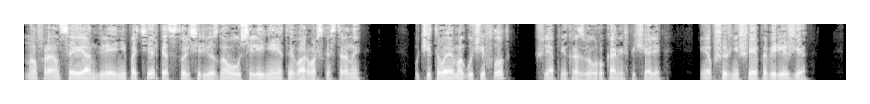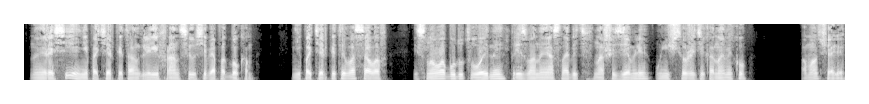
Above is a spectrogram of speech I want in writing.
Но Франция и Англия не потерпят столь серьезного усиления этой варварской страны. Учитывая могучий флот, шляпник развел руками в печали, и обширнейшее побережье, но и Россия не потерпит Англии и Франции у себя под боком. Не потерпит и вассалов. И снова будут войны, призванные ослабить наши земли, уничтожить экономику. Помолчали.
